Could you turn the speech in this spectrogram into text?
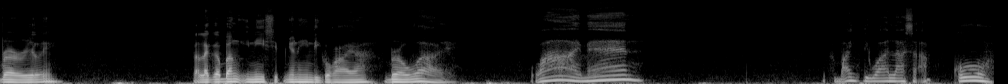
Bro, really? Talaga bang inisip nyo na hindi ko kaya? Bro, why? Why, man? Bakit tiwala sa ako?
